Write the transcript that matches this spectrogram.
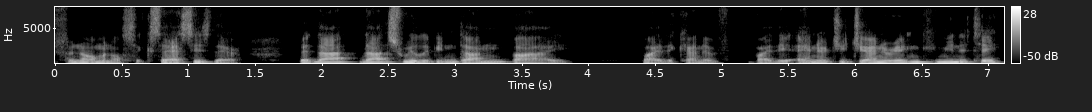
phenomenal successes there. But that that's really been done by by the kind of by the energy generating community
